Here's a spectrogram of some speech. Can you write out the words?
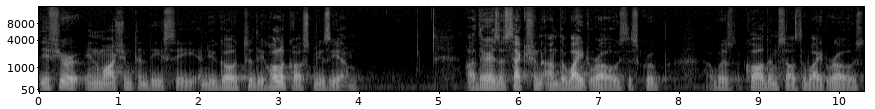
if you're in Washington, D.C., and you go to the Holocaust Museum, uh, there is a section on the White Rose. This group uh, was called themselves the White Rose.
